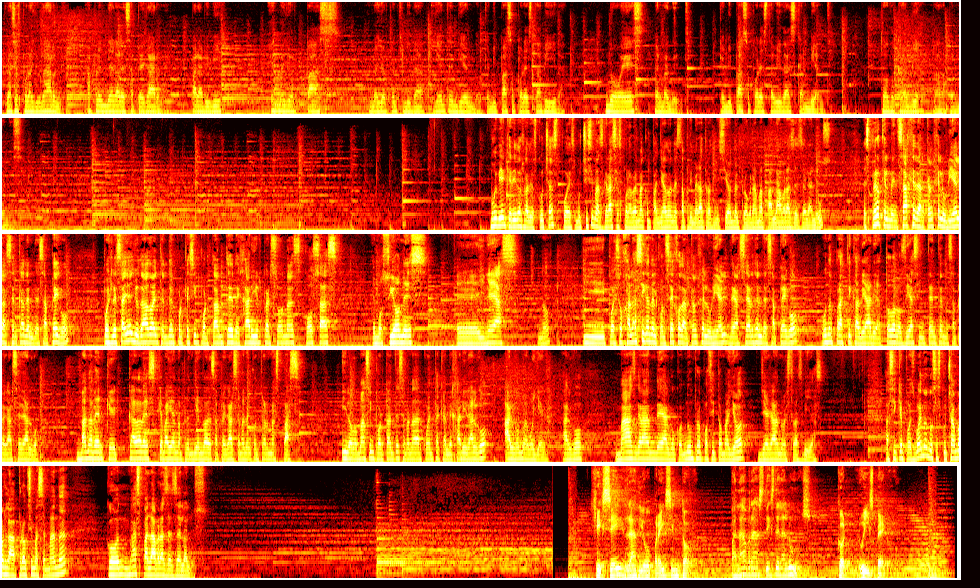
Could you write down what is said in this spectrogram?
Gracias por ayudarme a aprender a desapegarme para vivir en mayor paz, mayor tranquilidad y entendiendo que mi paso por esta vida no es permanente, que mi paso por esta vida es cambiante. Todo cambia, nada permanece. Muy bien, queridos radioescuchas, pues muchísimas gracias por haberme acompañado en esta primera transmisión del programa Palabras desde la Luz. Espero que el mensaje de Arcángel Uriel acerca del desapego pues les haya ayudado a entender por qué es importante dejar ir personas, cosas, emociones, eh, ideas, ¿no? Y pues ojalá sigan el consejo de Arcángel Uriel de hacer del desapego una práctica diaria. Todos los días intenten desapegarse de algo. Van a ver que cada vez que vayan aprendiendo a desapegarse van a encontrar más paz. Y lo más importante, se van a dar cuenta que al dejar ir algo, algo nuevo llega. Algo más grande, algo con un propósito mayor, llega a nuestras vidas. Así que pues bueno, nos escuchamos la próxima semana con más palabras desde la luz. G6 Radio presentó Palabras desde la Luz con Luis Pego.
